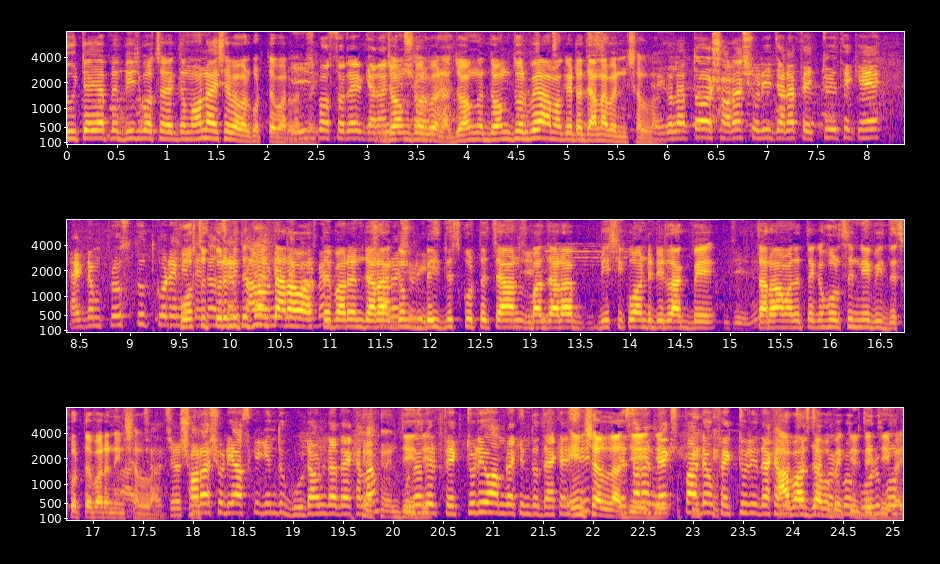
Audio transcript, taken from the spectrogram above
দুইটাই আপনি বিশ বছর একদম অনায়াসে ব্যবহার করতে পারবেন 20 বছরের গ্যারান্টি জং ধরবে না জং জং ধরবে আমাকে এটা জানাবেন ইনশাল্লাহ। এগুলা তো সরাসরি যারা ফ্যাক্টরি থেকে একদম প্রস্তুত করে নিতে প্রস্তুত করে নিতে তারাও চান তারাও আসতে পারেন যারা একদম বিজনেস করতে চান বা যারা বেশি কোয়ান্টিটি লাগবে। তারা আমাদের থেকে হোলসেল নিয়ে বিজনেস করতে পারেন ইনশাল্লাহ। আচ্ছা সরাসরি আজকে কিন্তু গোডাউনটা দেখালাম। ওনাদের ফ্যাক্টরিও আমরা কিন্তু দেখাইছি ইনশাআল্লাহ জি, জি। নেক্সট পার্টেও ফ্যাক্টরি দেখানোর আবার যাব ফ্যাক্টরিতে জি ভাই।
